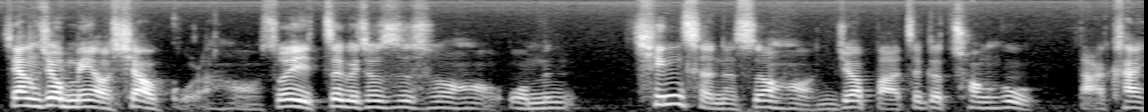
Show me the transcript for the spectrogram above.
这样就没有效果了哈。所以这个就是说哈，我们清晨的时候哈，你就要把这个窗户打开。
